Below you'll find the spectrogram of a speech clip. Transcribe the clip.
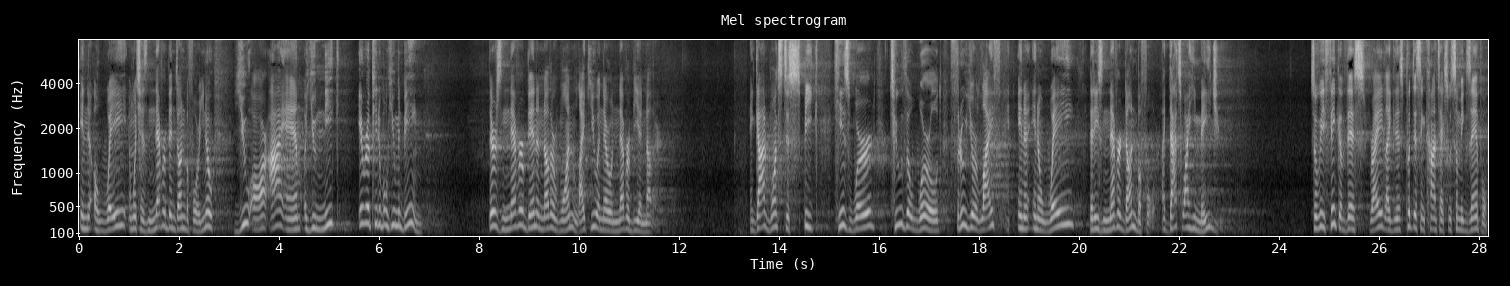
in a way in which has never been done before. You know, you are, I am, a unique, irrepeatable human being. There's never been another one like you, and there will never be another. And God wants to speak His word to the world through your life in a, in a way that He's never done before. Like, that's why He made you. So we think of this, right? Like this, put this in context with some example.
